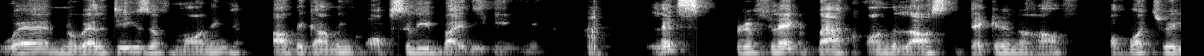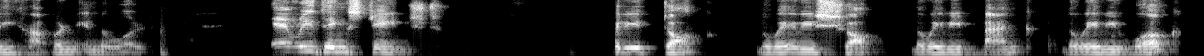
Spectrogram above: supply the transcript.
where novelties of morning are becoming obsolete by the evening. Let's reflect back on the last decade and a half of what's really happened in the world. Everything's changed. The way we talk, the way we shop, the way we bank, the way we work,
